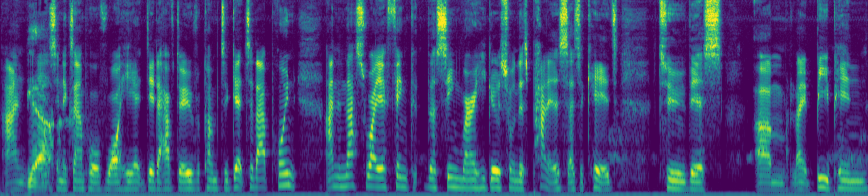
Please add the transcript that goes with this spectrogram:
And Yeah. it's an example of what he did have to overcome to get to that point. And then that's why I think the scene where he goes from this palace as a kid to this um like beeping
